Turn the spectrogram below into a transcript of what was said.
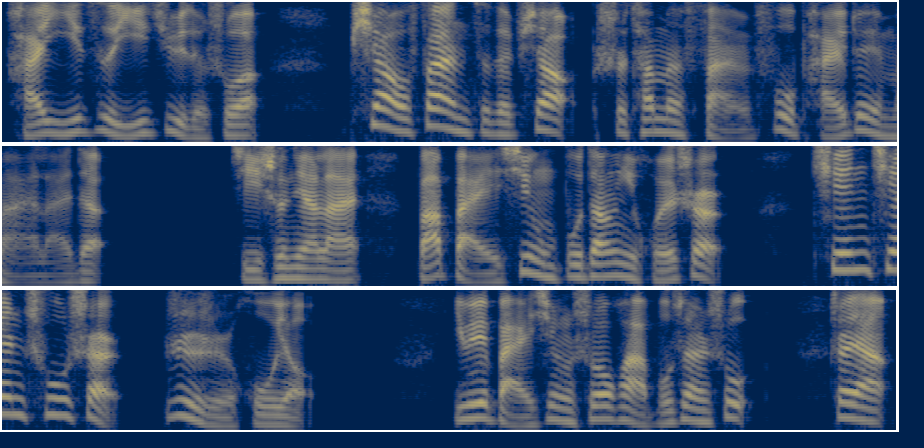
还一字一句地说，票贩子的票是他们反复排队买来的，几十年来把百姓不当一回事儿，天天出事儿，日日忽悠。因为百姓说话不算数，这样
